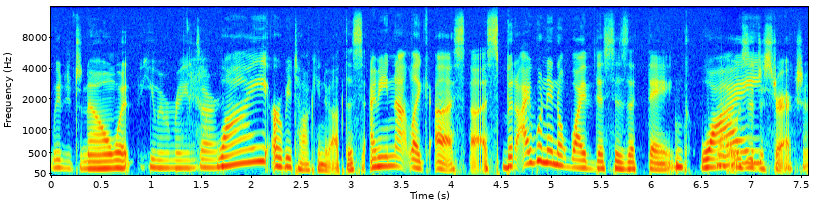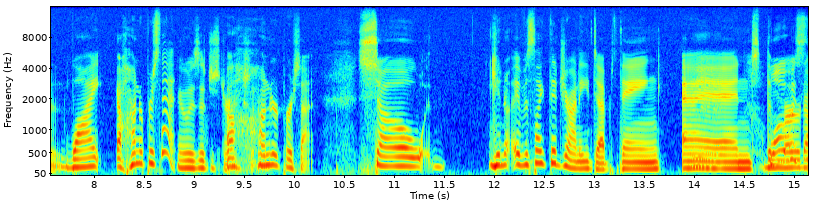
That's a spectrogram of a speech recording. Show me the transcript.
we need to know what human remains are. why are we talking about this? I mean, not like us, us, but I want to know why this is a thing. Why? it was a distraction. why? A hundred percent. It was a A distraction. hundred percent. So, you know, it was like the Johnny Depp thing and the Mm. what was the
